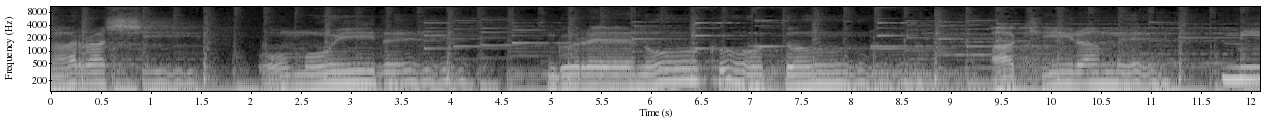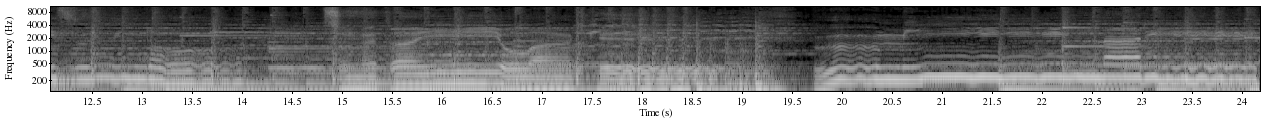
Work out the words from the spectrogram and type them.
らしい思い出グレーのこと諦め水色冷たい夜明け。海なり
